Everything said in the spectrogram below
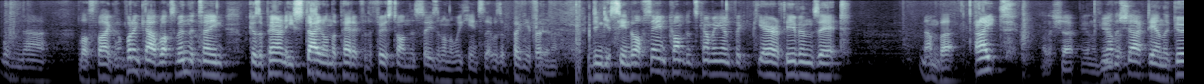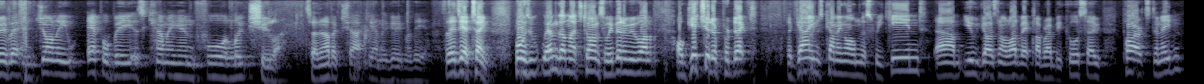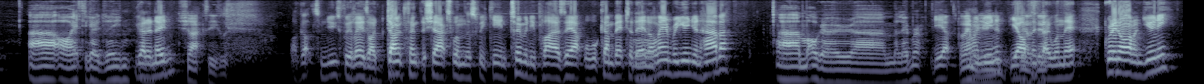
in uh, Las Vegas. I'm putting Carl Bloxon in the team because apparently he stayed on the paddock for the first time this season on the weekend, so that was a big effort. He didn't get sent off. Sam Compton's coming in for Gareth Evans at number eight. Another shark down the Google. Another shark down the Googler, and Johnny Appleby is coming in for Luke Schuler. So another shark down the Googler there. So that's our team. Boys, we haven't got much time, so we better move on. I'll get you to predict the games coming on this weekend. Um, you guys know a lot about club rugby, of course. So Pirates Dunedin. Uh, oh, I have to go to Dunedin. You go to Dunedin. Sharks easily. I've got some news for you, lads. I don't think the Sharks win this weekend. Too many players out. Well, we'll come back to that. Alhambra Union Harbour. Um, I'll go um, Alabra. Yep. Alhambra Alhambra Union. Union. Yeah, I think they win that. Green Island Uni.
